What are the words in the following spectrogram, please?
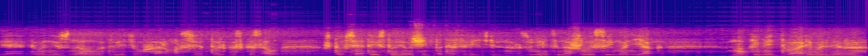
«Я этого не знал», — ответил Хармас. «Я только сказал, что вся эта история очень подозрительна. Разумеется, наш лысый маньяк мог иметь два револьвера,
